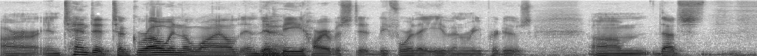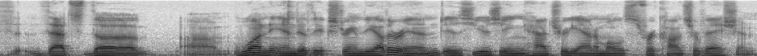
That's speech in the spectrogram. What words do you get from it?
are intended to grow in the wild and then Yeah. be harvested before they even reproduce. Um, that's th- that's the um, one end of the extreme. The other end is using hatchery animals for conservation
